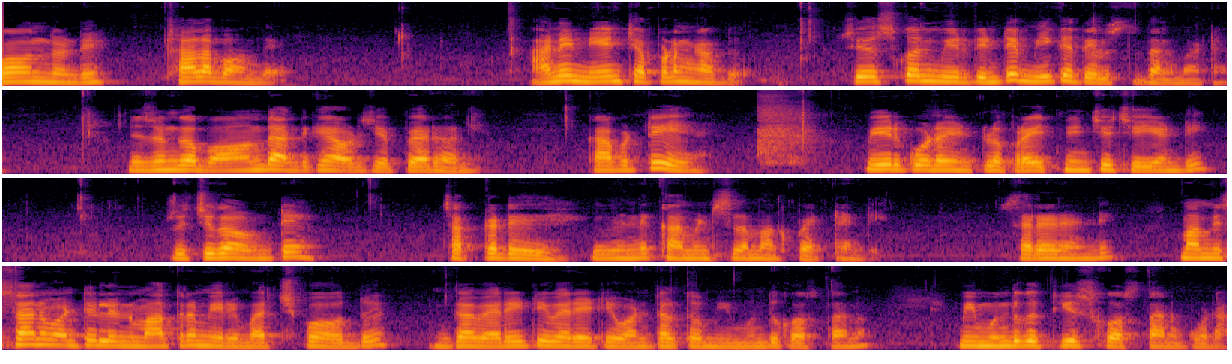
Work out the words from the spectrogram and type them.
బాగుందండి చాలా బాగుంది. అని నేను చెప్పడం కాదు. చేసుకొని మీరు తింటే మీకే తెలుస్తుంది అనమాట నిజంగా బాగుంది అందుకే ఆవిడ చెప్పారు అని. కాబట్టి మీరు కూడా ఇంట్లో ప్రయత్నించి చేయండి. రుచిగా ఉంటే చక్కటి ఇవన్నీ కామెంట్స్లో మాకు పెట్టండి. సరేనండి? మా మిస్సాన్ వంటలను మాత్రం మీరు మర్చిపోవద్దు. ఇంకా వెరైటీ వెరైటీ వంటలతో మీ ముందుకు వస్తాను. మీ ముందుకు తీసుకొస్తాను కూడా.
